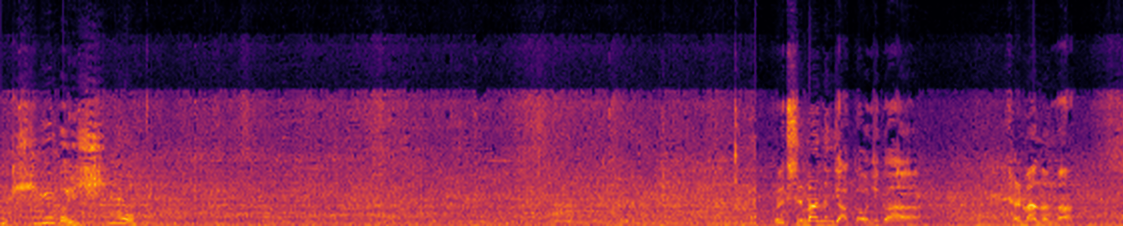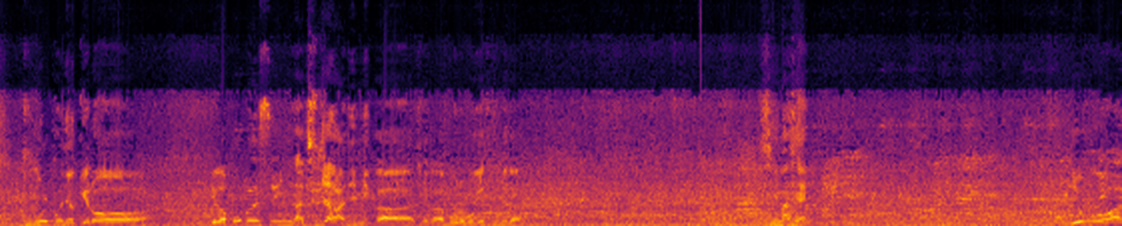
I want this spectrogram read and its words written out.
이거 기계가, 이 씨야. 그래, 7만 넣은 게 아까우니까 8만 넣나? 구글 번역기로 이거 뽑을 수 있나 주작 아닙니까? 제가 물어보겠습니다. 스미마셍. 日本語は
